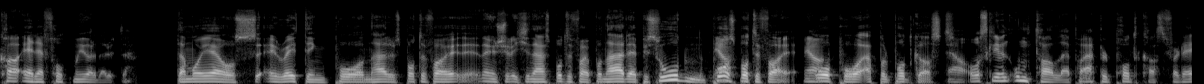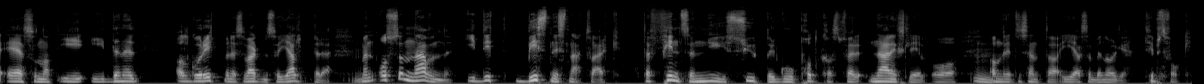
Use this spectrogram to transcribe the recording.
hva er det folk må gjøre der ute? De må gi oss en rating på denne Spotify Nei, unnskyld, ikke denne Spotify, på denne episoden på Ja. Spotify Ja. og på Apple Podcast. Ja, og skriv en omtale på Apple Podcast, for det er sånn at i, i denne algoritmenes verden så hjelper det. Men også nevn i ditt businessnettverk at det finnes en ny supergod podkast for næringsliv og andre interessenter i SMB Norge. Tips folk.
